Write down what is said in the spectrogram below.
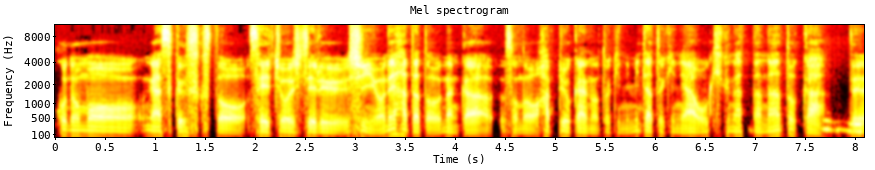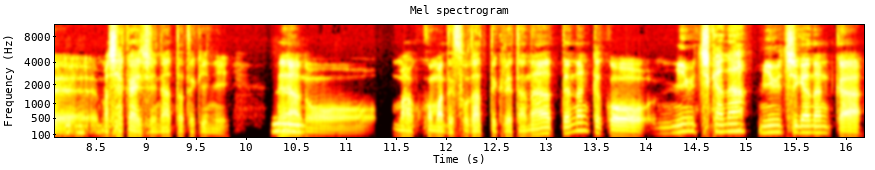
子供がすくすくと成長しているシーンをね、はたとなんか、その発表会の時に見た時に、あ、大きくなったなとか、うんで、まあ、社会人になった時に、ね、うんあの、まあ、ここまで育ってくれたなって、なんかこう、身内かな？身内がなんか、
